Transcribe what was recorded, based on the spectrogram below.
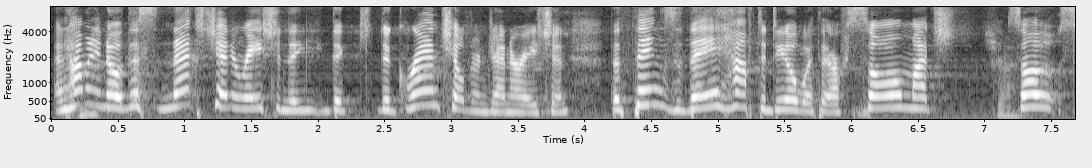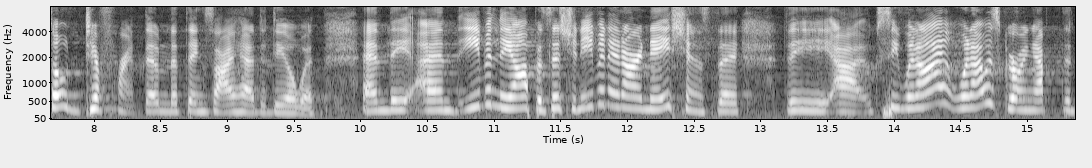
And how many know this next generation, the, the, the grandchildren generation, the things they have to deal with are so much Right. So so different than the things I had to deal with, and the and even the opposition, even in our nations. The the uh, see when I when I was growing up, the,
